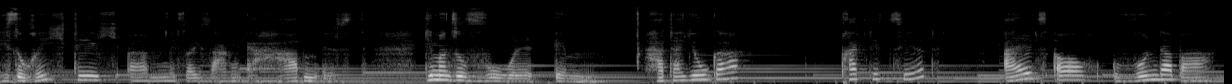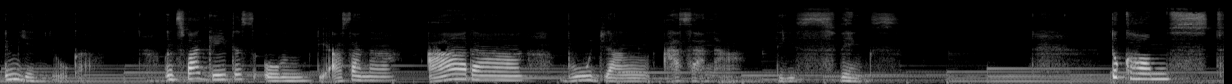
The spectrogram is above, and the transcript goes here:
die so richtig, ähm, wie soll ich sagen, erhaben ist, die man sowohl im Hatha-Yoga praktiziert, als auch wunderbar im Yin-Yoga. Und zwar geht es um die Asana Ada Bhujang Asana, die Sphinx. Du kommst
